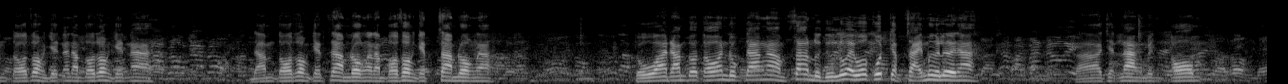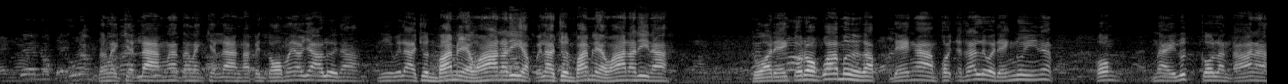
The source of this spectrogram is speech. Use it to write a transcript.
ำต่อสองเจ็ดนะดำต่อสองเจ็ดนะดำต่อสองเจ็ดสามรองนะดำต่อสองเจ็ดสามรองนะตัวดำตัวตอนดุกดางงามสร้างดูดูรวยวัวกุดกับสายมือเลยนะ ตาเจ็ดล่างเป็นตอมตั้งแหล่เจ็ดล่างนะตั้งแหล่เจ็ดล่างอะเป็นตอมไม่ยาวๆเลยนะนี่เวลาชนบ้านไม่แล้วห้านาทีครับเวลาชนบ้านไม่แล้วห้านาทีนะตัวแดงตัวรองกว่ามือครับแดงงามก็จะทันเลยว่าแดงนุ่ยนะกองในรุดกอลันตานะ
